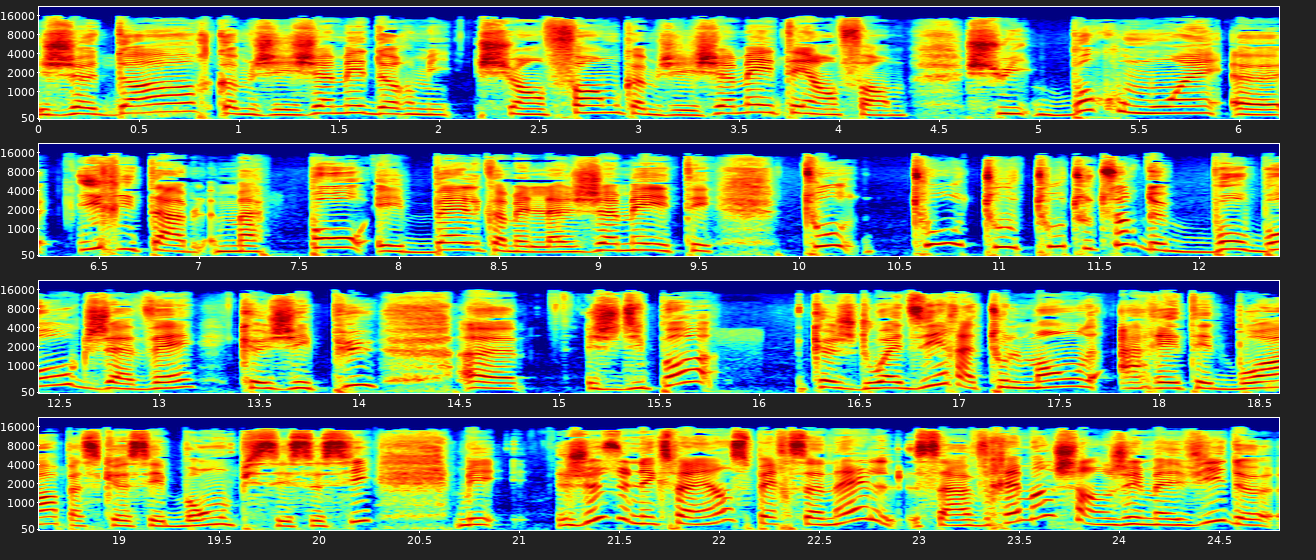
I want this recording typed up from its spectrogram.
Je dors comme j'ai jamais dormi. Je suis en forme comme j'ai jamais été en forme. Je suis beaucoup moins euh, irritable. Ma peau est belle comme elle l'a jamais été. Tout tout tout tout toutes sortes de bobos que j'avais que j'ai pu euh, je dis pas que je dois dire à tout le monde arrêtez de boire parce que c'est bon puis c'est ceci mais juste une expérience personnelle ça a vraiment changé ma vie de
